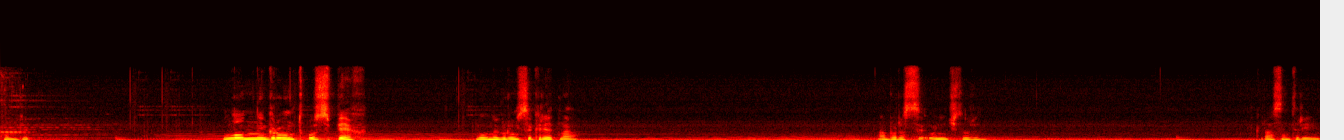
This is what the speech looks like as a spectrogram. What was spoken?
Комплект. Лунный грунт успех. Лунный грунт секретно. Образцы уничтожен. Красный 3.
